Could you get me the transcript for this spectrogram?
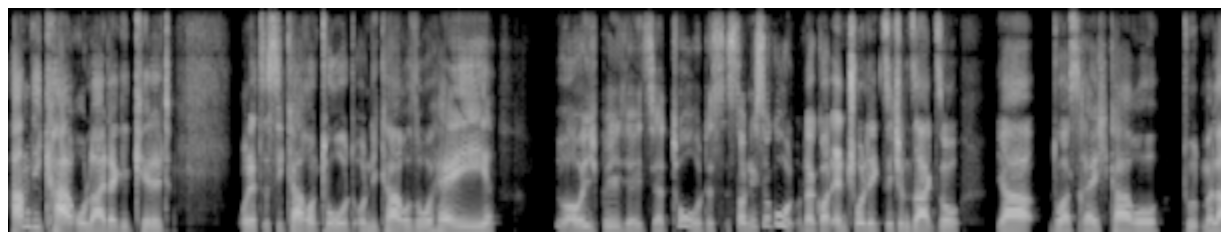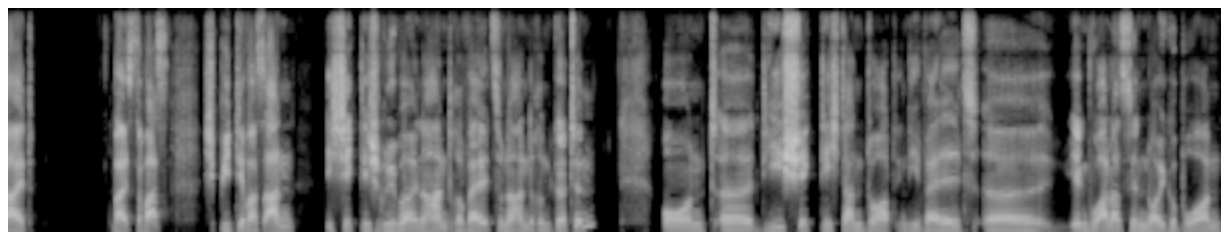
haben die Caro leider gekillt. Und jetzt ist die Caro tot. Und die Caro so, hey, aber ich bin jetzt ja tot. Das ist doch nicht so gut. Und der Gott entschuldigt sich und sagt so, ja, du hast recht, Caro, tut mir leid. Weißt du was? Ich biete dir was an ich schicke dich rüber in eine andere Welt zu einer anderen Göttin. Und äh, die schickt dich dann dort in die Welt, äh, irgendwo anders hin, neugeboren,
